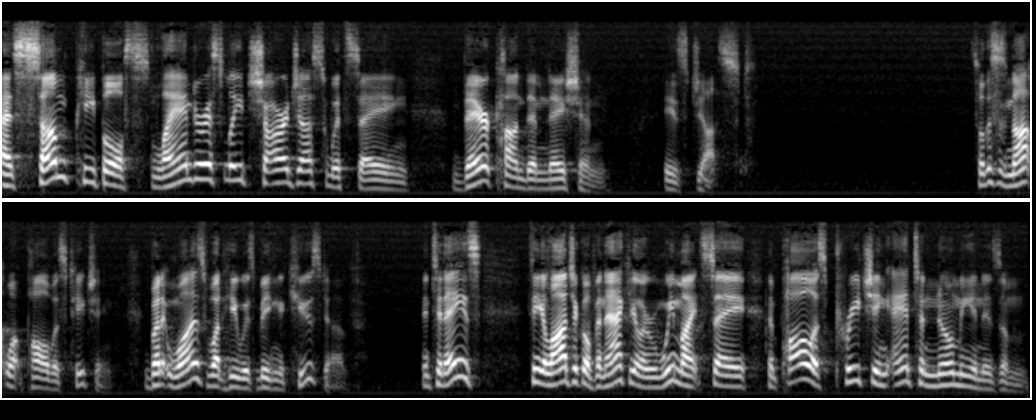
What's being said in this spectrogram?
As some people slanderously charge us with saying, their condemnation is just. So, this is not what Paul was teaching but it was what he was being accused of. In today's theological vernacular, we might say that Paul is preaching antinomianism.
